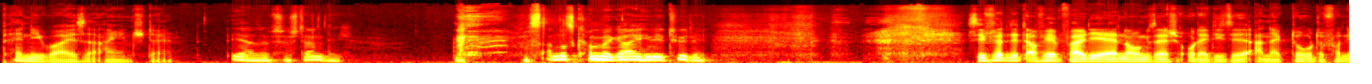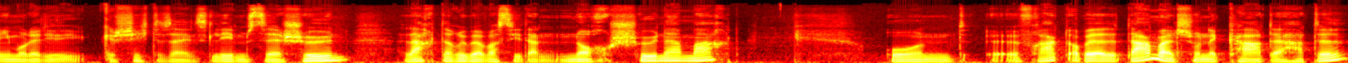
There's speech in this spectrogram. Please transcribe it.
Pennywise einstellen. Ja, selbstverständlich. Was anderes kommen wir gar nicht in die Tüte. Sie findet auf jeden Fall die Erinnerung sehr oder diese Anekdote von ihm oder die Geschichte seines Lebens sehr schön, lacht darüber, was sie dann noch schöner macht und äh, fragt, ob er damals schon eine Karte hatte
